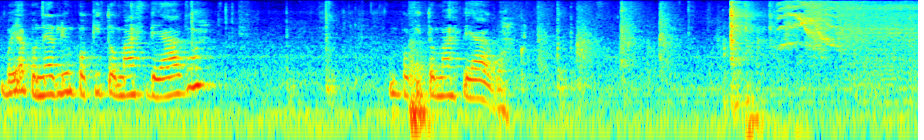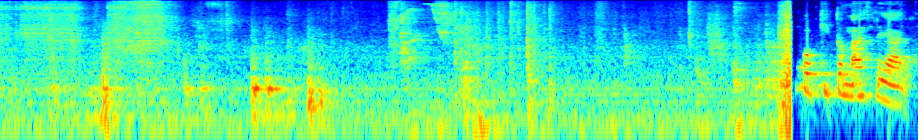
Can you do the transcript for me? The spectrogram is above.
Voy a ponerle un poquito más de agua un poquito más de agua. Un poquito más de agua,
